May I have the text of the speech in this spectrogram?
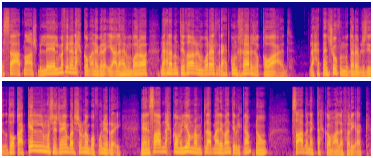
الساعة 12 بالليل. ما فينا نحكم أنا برأيي على هالمباراة. نحن بانتظار المباريات اللي رح تكون خارج القواعد لحتى نشوف المدرب الجديد. أتوقع كل مشجعين برشلونة بوافقوني الرأي. يعني صعب نحكم اليوم لما تلعب مع ليفانتي بالكامب نو. صعب إنك تحكم على فريقك.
